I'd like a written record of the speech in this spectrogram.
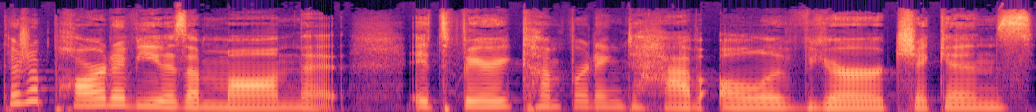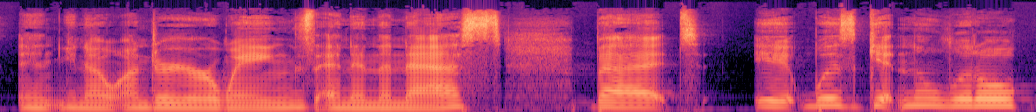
There's a part of you as a mom that it's very comforting to have all of your chickens in, you know, under your wings and in the nest, but it was getting a little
